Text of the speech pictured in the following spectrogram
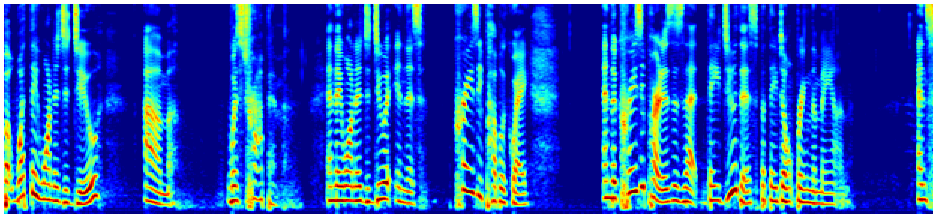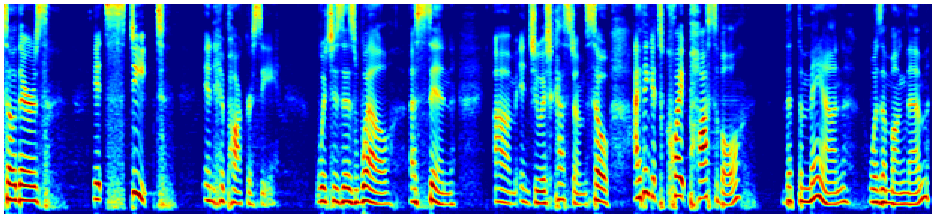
but what they wanted to do um, was trap him. And they wanted to do it in this crazy public way. And the crazy part is, is that they do this, but they don't bring the man. And so there's, it's steeped in hypocrisy, which is as well a sin um, in Jewish customs. So I think it's quite possible that the man was among them.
